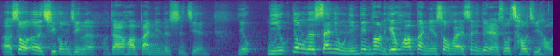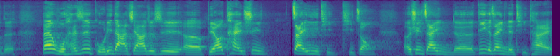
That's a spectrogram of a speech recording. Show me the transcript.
呃，瘦二七公斤了，我大概花半年的时间。你你用了三年五年变胖，你可以花半年瘦回来，身体对你来说超级好的。但我还是鼓励大家，就是呃不要太去在意体体重，而去在意你的第一个在意你的体态，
